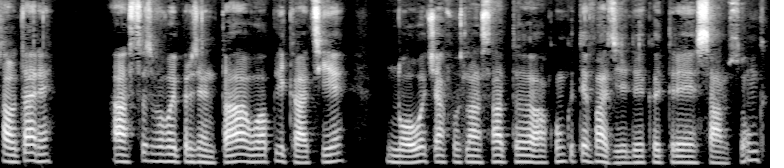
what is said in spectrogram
Salutare! Astăzi vă voi prezenta o aplicație nouă ce a fost lansată acum câteva zile de către Samsung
